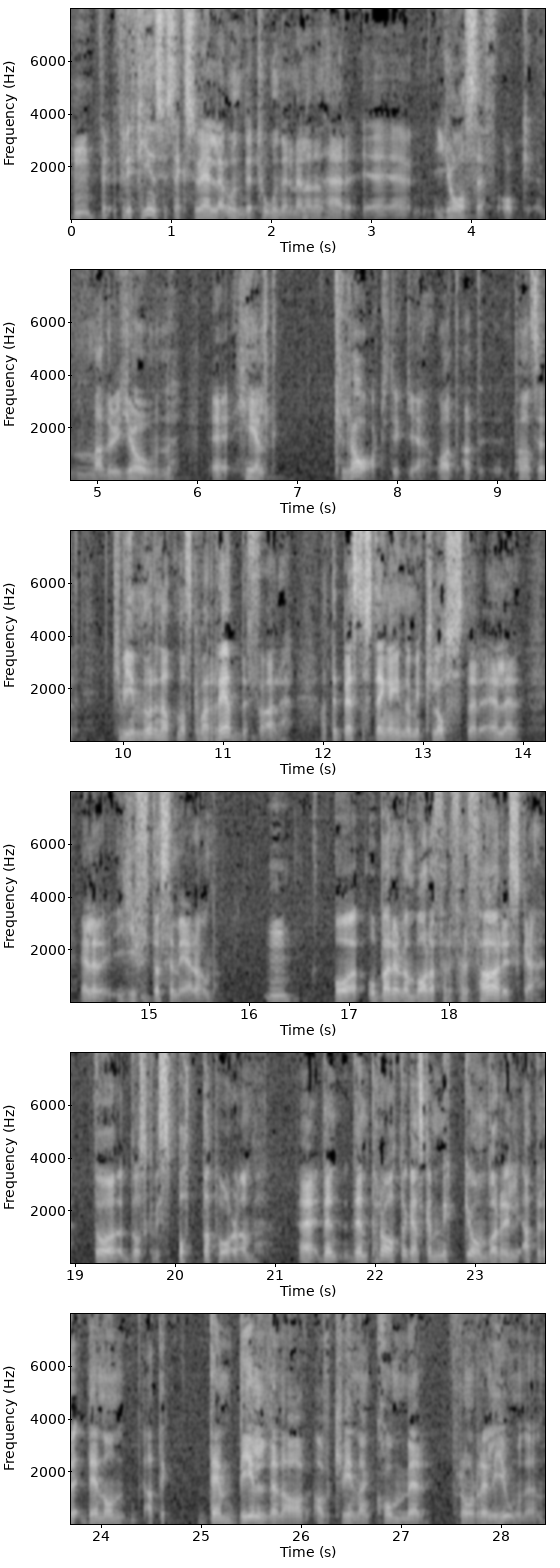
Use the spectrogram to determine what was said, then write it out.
Mm. För, för det finns ju sexuella undertoner mellan den här eh, Josef och Mother Joan. Eh, helt klart tycker jag. Och att, att på något sätt kvinnor är något man ska vara rädd för. Att det är bäst att stänga in dem i kloster eller, eller gifta sig med dem. Mm. Och, och börjar de vara för förföriska, då, då ska vi spotta på dem. Eh, den, den pratar ganska mycket om vad, att, det är någon, att det, den bilden av, av kvinnan kommer från religionen.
